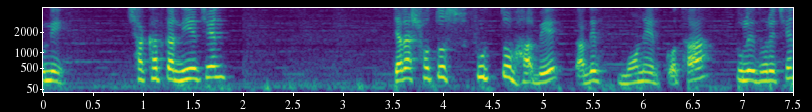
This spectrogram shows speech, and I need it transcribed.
উনি সাক্ষাৎকার নিয়েছেন। যারা স্বতঃস্ফূর্তভাবে তাদের মনের কথা তুলে ধরেছেন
